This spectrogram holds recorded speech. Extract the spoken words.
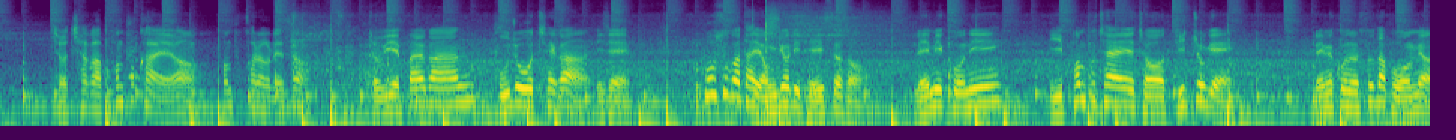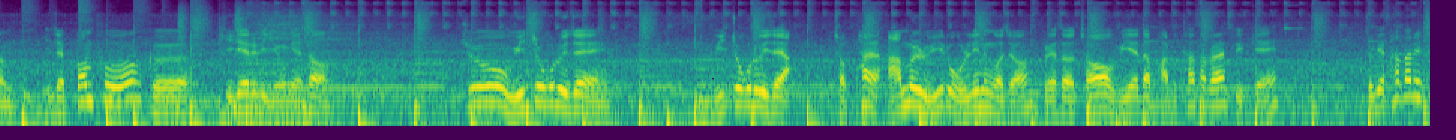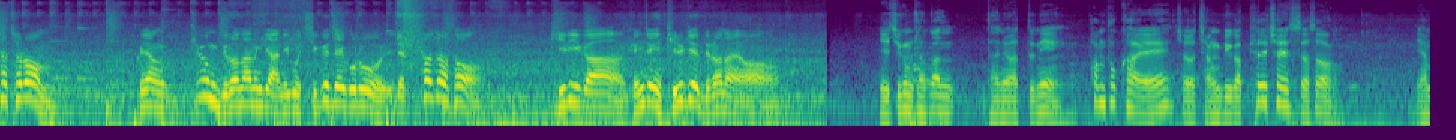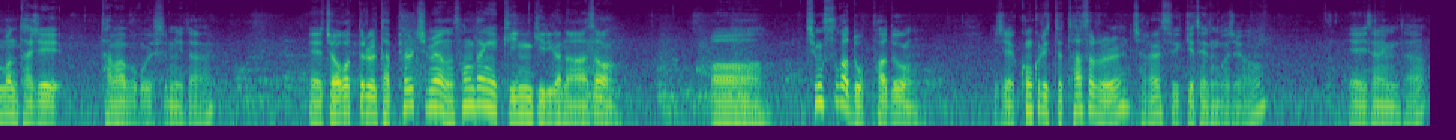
저 차가 펌프카예요. 펌프카라 그래서 저 위에 빨간 구조체가 이제 호수가 다 연결이 돼 있어서 레미콘이 이 펌프차의 저 뒤쪽에 레미콘을 쏟아 부으면 이제 펌프 그 기계를 이용해서 쭉 위쪽으로 이제 위쪽으로 이제 저 팔 암을 위로 올리는 거죠. 그래서 저 위에다 바로 타설을 할 수 있게 저게 사다리 차처럼 그냥 쭉 늘어나는 게 아니고 지그재그로 이제 펴져서 길이가 굉장히 길게 늘어나요. 예, 지금 잠깐 다녀왔더니 펌프카에 저 장비가 펼쳐 있어서 예, 한번 다시 담아보고 있습니다. 예, 저것들을 다 펼치면 상당히 긴 길이가 나와서 어, 층수가 높아도 이제 콘크리트 타설을 잘 할 수 있게 되는 거죠. 예, 이상입니다.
